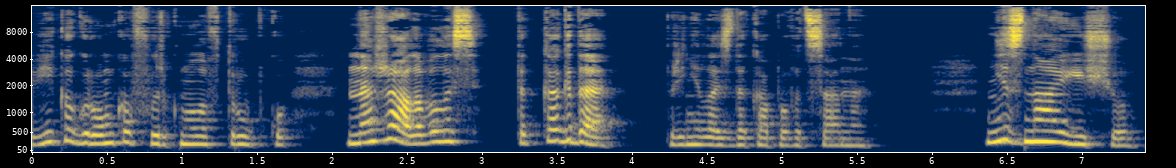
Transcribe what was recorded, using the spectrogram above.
Вика громко фыркнула в трубку. «Нажаловалась? Так когда?» Принялась докапываться она. «Не знаю еще.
